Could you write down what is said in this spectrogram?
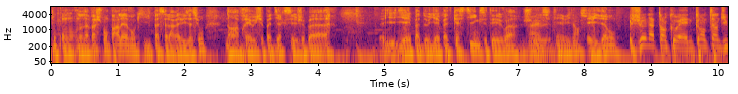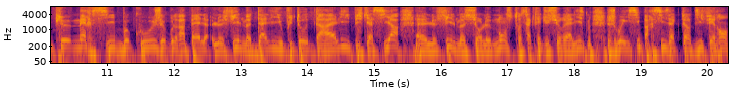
Donc on, on en a vachement parlé avant qu'il passe à la réalisation. Non après oui je vais pas te dire que c'est je vais pas il y avait pas de il y avait pas de casting c'était voilà je, une évidence. évidemment Jonathan Cohen, Quentin Dupieux, merci beaucoup. Je vous le rappelle, le film Dali, ou plutôt Dali, puisqu'il y a Sia, euh, le film sur le monstre sacré du surréalisme, joué ici par six acteurs différents,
